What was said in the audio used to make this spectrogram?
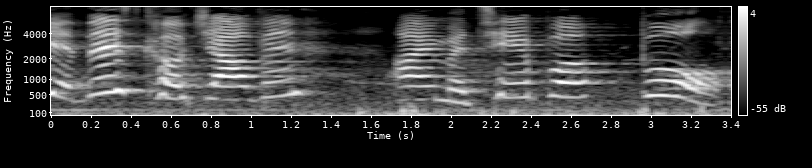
Look at this, Coach Alvin. I'm a Tampa Bull.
